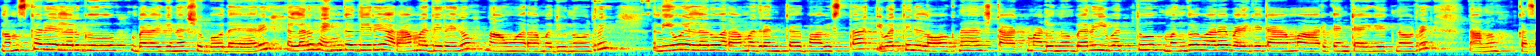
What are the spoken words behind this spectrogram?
ನಮಸ್ಕಾರ ಎಲ್ಲರಿಗೂ. ಬೆಳಗಿನ ಶುಭೋದಯ ರೀ. ಎಲ್ಲರೂ ಹೆಂಗದೀರಿ? ಆರಾಮದಿರೇನು? ನಾವು ಆರಾಮದೀವಿ ನೋಡ್ರಿ. ನೀವು ಎಲ್ಲರೂ ಆರಾಮದ್ರಿ ಅಂತೇಳಿ ಭಾವಿಸ್ತಾ ಇವತ್ತಿನ ಲಾಗ್ನ ಸ್ಟಾರ್ಟ್ ಮಾಡೋನು ಬೇರೆ ಇವತ್ತು ಮಂಗಳವಾರ ಬೆಳಗ್ಗೆ ಟೈಮ್ ಆರು ಗಂಟೆ ಆಗೈತೆ ನೋಡ್ರಿ. ನಾನು ಕಸ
